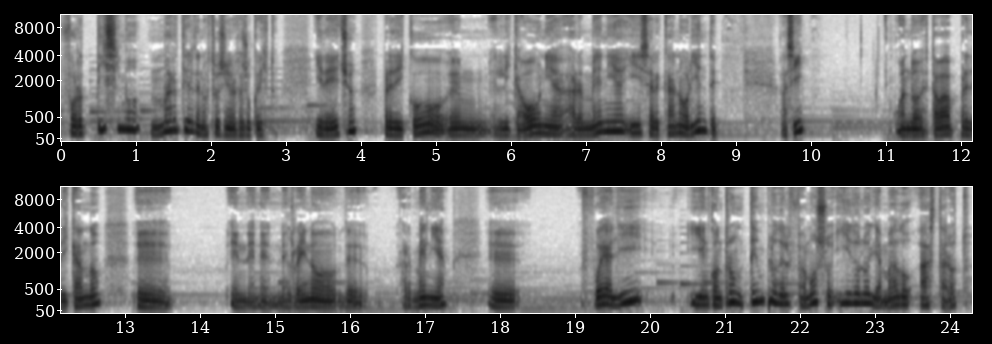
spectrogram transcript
fortísimo mártir de nuestro Señor Jesucristo. Y de hecho predicó en Licaonia, Armenia y cercano Oriente. Así, cuando estaba predicando eh, en, el reino de Armenia, eh, fue allí y encontró un templo del famoso ídolo llamado Astaroth,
